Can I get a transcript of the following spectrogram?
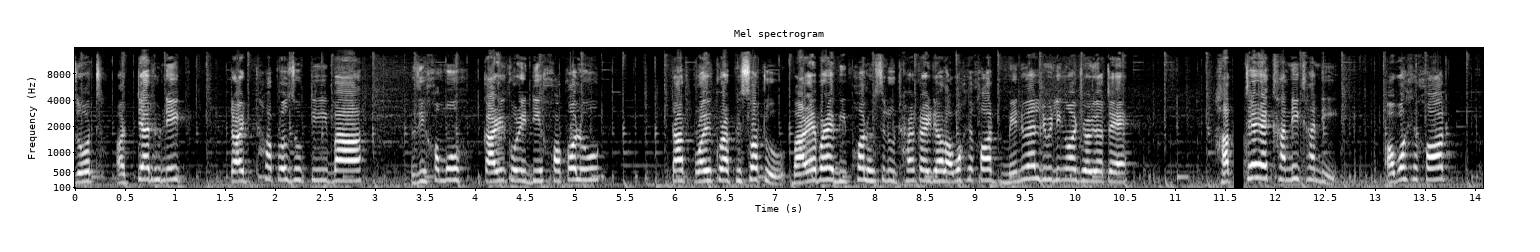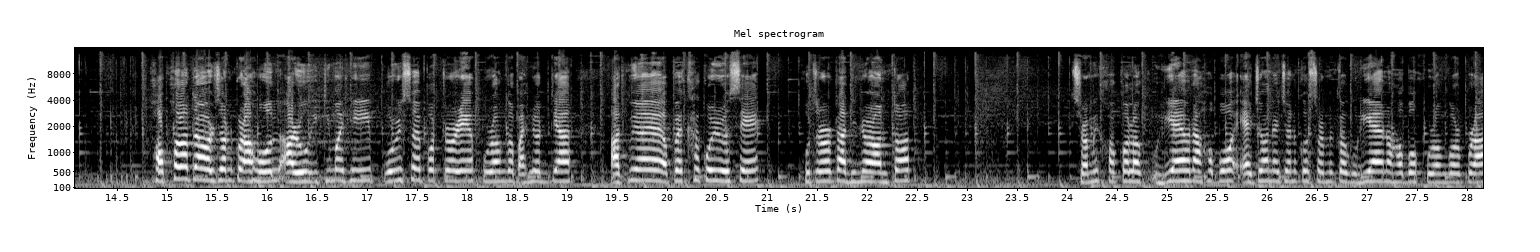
য'ত অত্যাধুনিক তথ্য প্ৰযুক্তি বা যিসমূহ কাৰিকৰী দিশ সকলো তাত প্ৰয়োগ কৰাৰ পিছতো বাৰে বাৰে বিফল হৈছিল উদ্ধাৰকাৰী দল। অৱশেষত মেনুৱেল ড্ৰিলিঙৰ জৰিয়তে হাতেৰে খান্দি খান্দি অৱশেষত সফলতা অৰ্জন কৰা হ'ল আৰু ইতিমধ্যেই পৰিচয় পত্ৰৰে সুৰংগ বাহিৰত দিয়া আত্মীয়ই অপেক্ষা কৰি ৰৈছে। সোতৰটা দিনৰ অন্তত শ্ৰমিকসকলক উলিয়াই অনা হ'ব এজন এজনকৈ শ্ৰমিকক উলিয়াই অনা হ'ব সুৰংগৰ পৰা।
